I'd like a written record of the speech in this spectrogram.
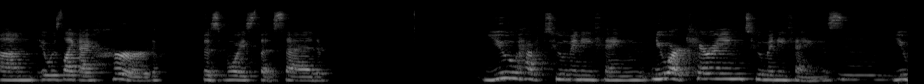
Um, it was like I heard this voice that said, "You have too many things. You are carrying too many things." Mm. you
